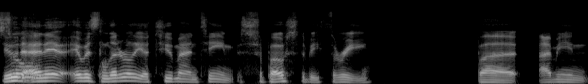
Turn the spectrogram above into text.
dude So- and it, it was literally a two-man team supposed to be three but i mean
